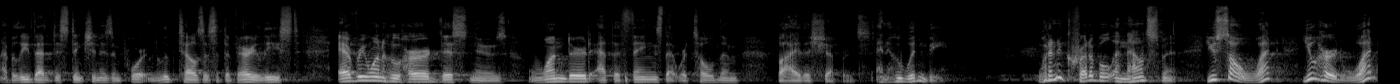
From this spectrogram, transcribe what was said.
I believe that distinction is important. Luke tells us at the very least, everyone who heard this news wondered at the things that were told them by the shepherds. And who wouldn't be? What an incredible announcement. You saw what? You heard what?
